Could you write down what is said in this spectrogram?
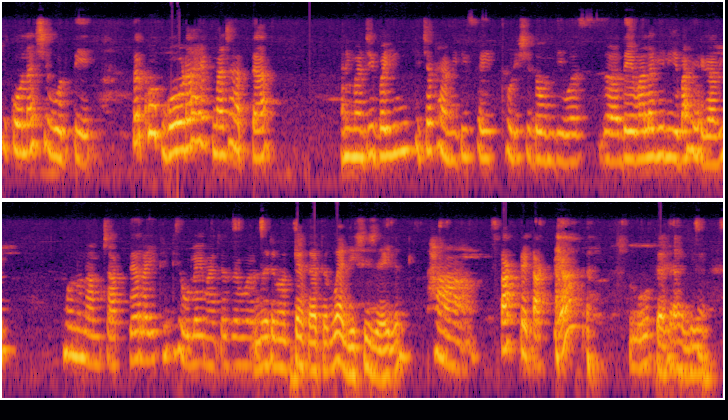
ही कोणाशी बोलते? तर खूप गोड आहेत माझ्या आत्या आणि माझी बहीण तिच्या फॅमिली सहित थोडीशी दोन दिवस देवाला गेली बाहेरगावी. म्हणून आमच्या आत्याला इथे ठेवलंय माझ्याजवळ. बरं मग टाकायचं भाजी शिजायला हा टाकते टाकते हा.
